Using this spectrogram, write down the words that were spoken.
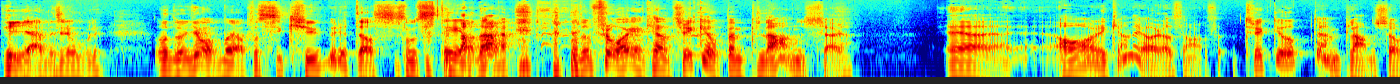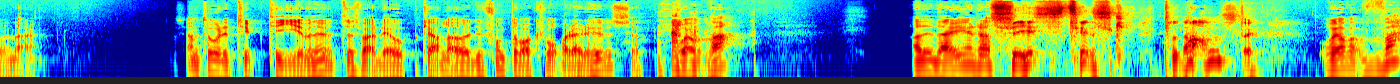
det är jävligt roligt. Och då jobbar jag på Securitas som städare. Och då frågade jag, kan jag trycka upp en plansch här? Eh, ja, det kan du göra, sa han. Så tryckte upp den plansch av den där. Sen tog det typ tio minuter så var jag uppkallad du får inte vara kvar här i huset. Och jag, va? Ja, det där är ju en rasistisk plansch. Och jag bara, va?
